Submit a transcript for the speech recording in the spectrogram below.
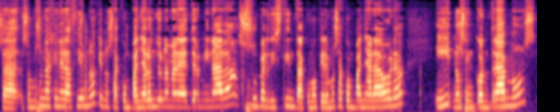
o sea, somos una generación ¿no? que nos acompañaron de una manera determinada, súper distinta a como queremos acompañar ahora, y nos encontramos,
